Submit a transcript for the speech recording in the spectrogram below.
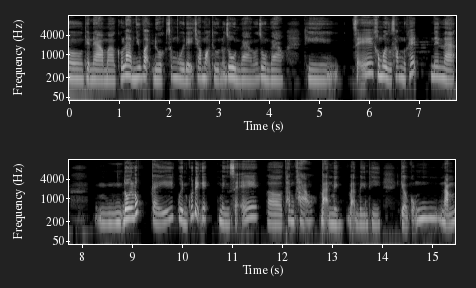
uh, thể nào mà cứ làm như vậy được xong rồi để cho mọi thứ nó dồn vào nó dồn vào thì sẽ không bao giờ xong được hết. Nên là đôi lúc cái quyền quyết định ấy mình sẽ uh, tham khảo bạn mình. Bạn mình thì kiểu cũng nắm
